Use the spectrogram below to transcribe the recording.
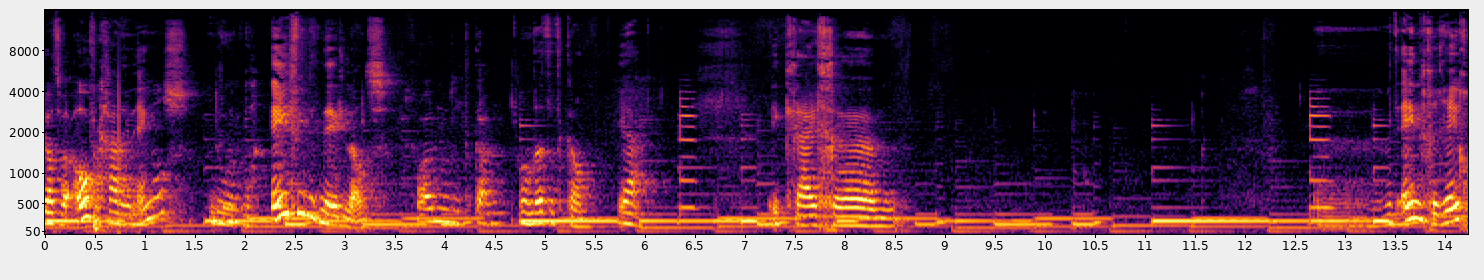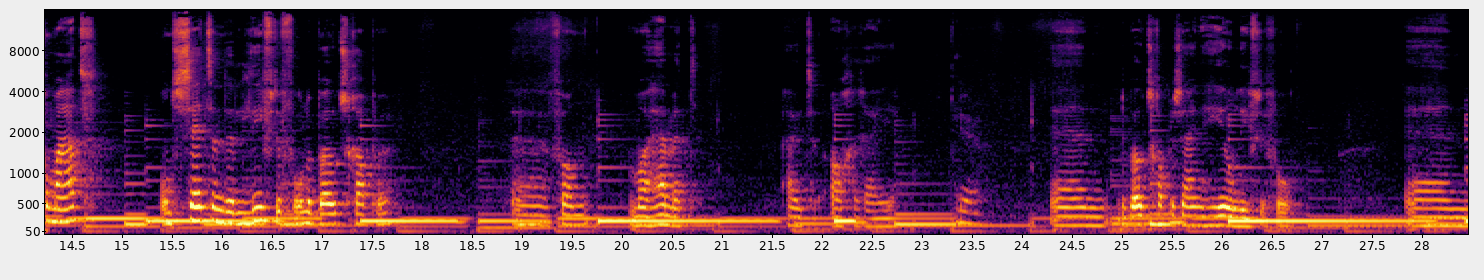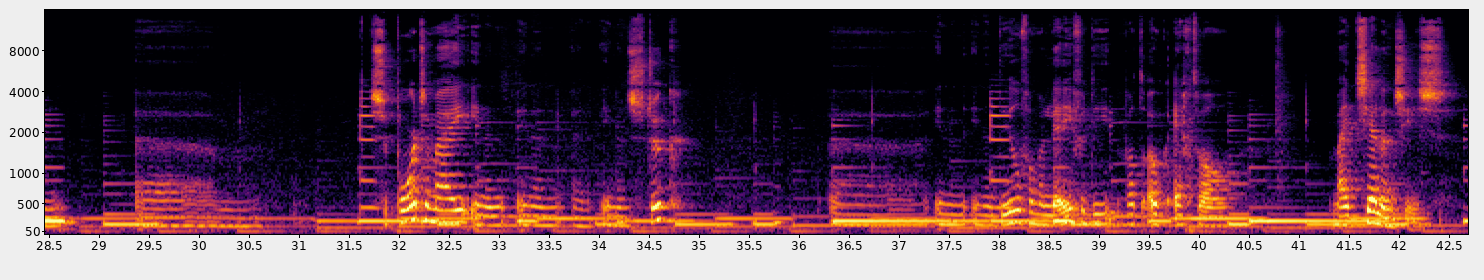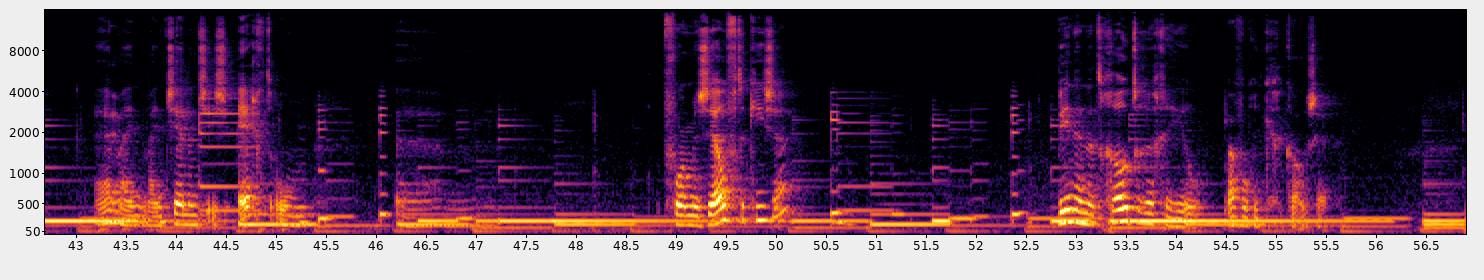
voordat we overgaan in Engels, doen we het nog even in het Nederlands. Gewoon omdat het kan. Omdat het kan, ja. Ik krijg ehm, eh, met enige regelmaat ontzettende liefdevolle boodschappen eh, van Mohammed uit Algerije. Ja. En de boodschappen zijn heel liefdevol. Supporten mij in een, in een, in een stuk, eh, in, in een deel van mijn leven die, wat ook echt wel mijn challenge is. Hè, Ja. mijn, mijn challenge is echt om ehm, voor mezelf te kiezen binnen het grotere geheel waarvoor ik gekozen heb.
